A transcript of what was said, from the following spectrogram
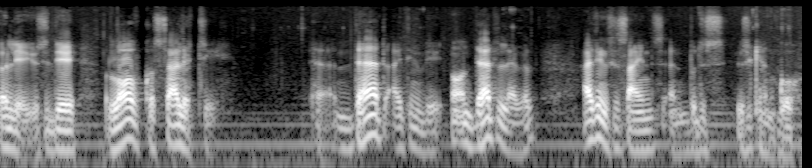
earlier, you see, the law of causality, uh, that I think the, on that level, I think the science and Buddhists can go.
